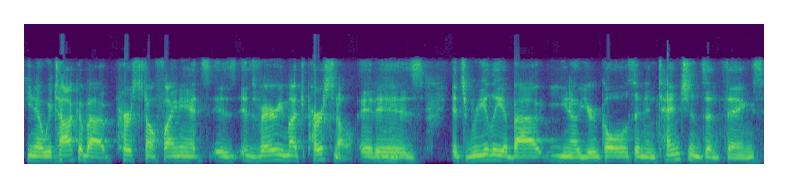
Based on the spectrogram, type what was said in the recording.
you know we talk about personal finance is is very much personal. It mm-hmm. is it's really about you know your goals and intentions and things.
